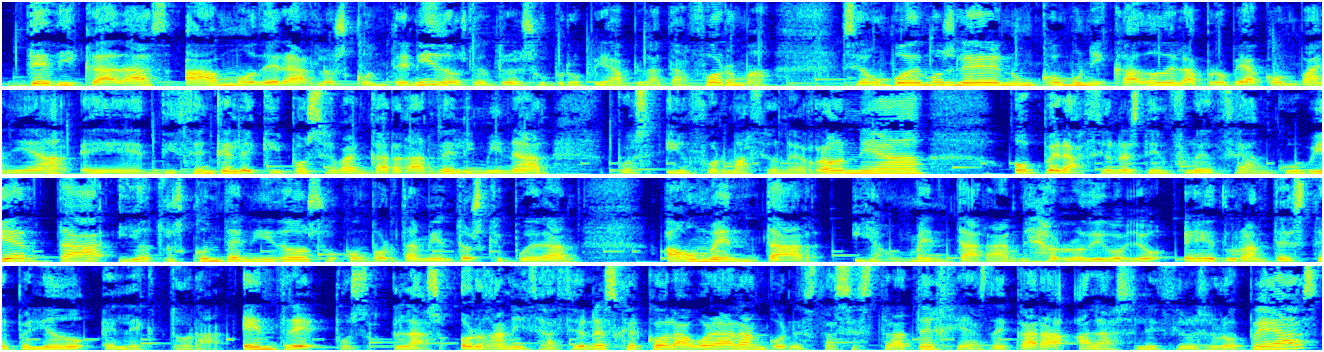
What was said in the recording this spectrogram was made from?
dedicadas a moderar los contenidos dentro de su propia plataforma. Según podemos leer en un comunicado de la propia compañía, eh, dicen que el equipo se va a encargar de eliminar pues, información errónea, operaciones de influencia encubierta y otros contenidos o comportamientos que puedan aumentar y aumentarán, ya lo digo yo, eh, durante este periodo electoral. Entre pues, las organizaciones que colaborarán con estas estrategias de cara a las elecciones europeas,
